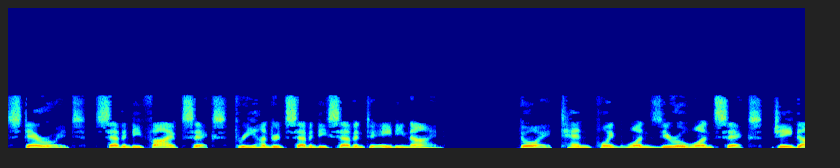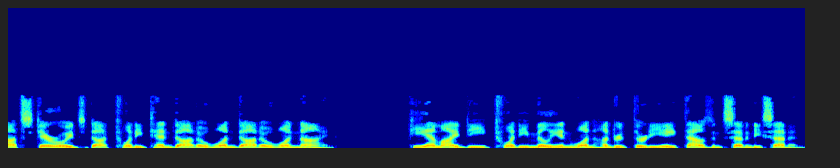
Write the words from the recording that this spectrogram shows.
Steroids 75 6 377 to 89 doi 10.1016 j.steroids.2010.01.019 PMID 20138077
